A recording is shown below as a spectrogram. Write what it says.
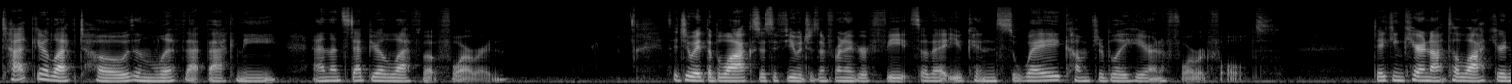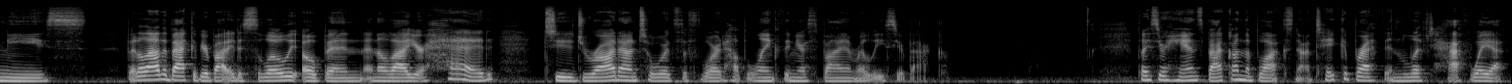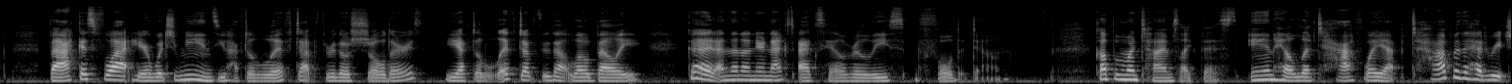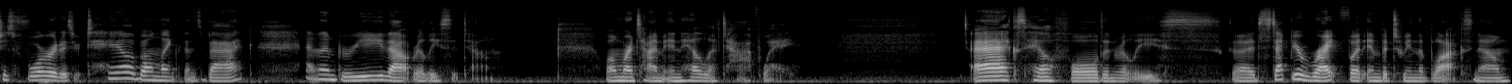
Tuck your left toes and lift that back knee, and then step your left foot forward. Situate the blocks just a few inches in front of your feet so that you can sway comfortably here in a forward fold. Taking care not to lock your knees but allow the back of your body to slowly open and allow your head to draw down towards the floor to help lengthen your spine and release your back. Place your hands back on the blocks now. Take a breath and lift halfway up. Back is flat here, which means you have to lift up through those shoulders. You have to lift up through that low belly. Good. And then on your next exhale, release and fold it down. Couple more times like this. Inhale, lift halfway up. Top of the head reaches forward as your tailbone lengthens back. And then breathe out, release it down. One more time. Inhale, lift halfway. Exhale, fold and release. Good. Step your right foot in between the blocks now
